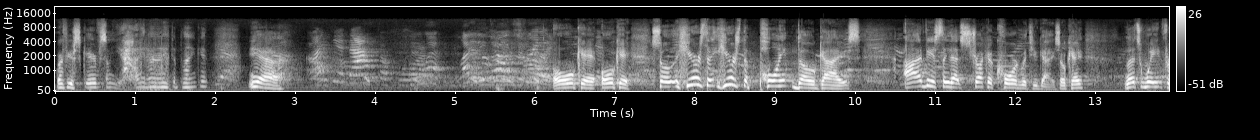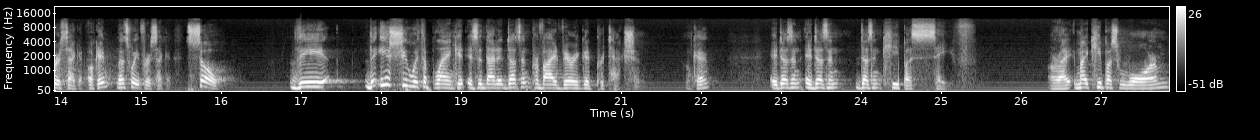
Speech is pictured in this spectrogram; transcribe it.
Where if you're scared of something, you hide underneath the blanket? Yeah. I did that before. Let me tell the story. Okay, okay. So here's the here's the point though, guys. Obviously that struck a chord with you guys, okay? Let's wait for a second, okay? Let's wait for a second. So the the issue with a blanket is that it doesn't provide very good protection. Okay? It doesn't it doesn't doesn't keep us safe. All right? It might keep us warm,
